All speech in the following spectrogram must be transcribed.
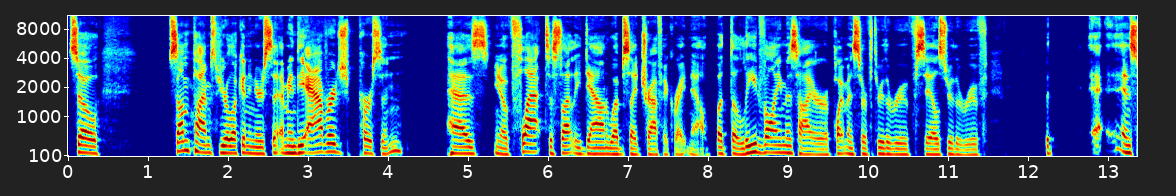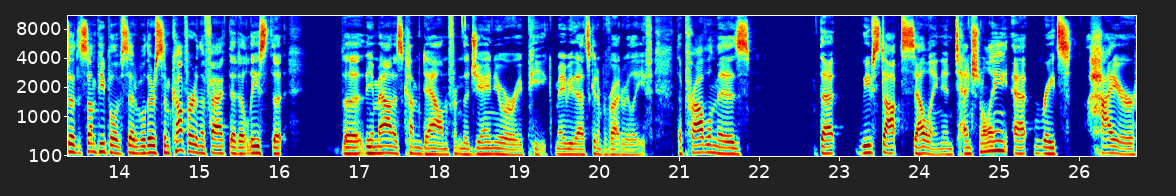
So sometimes you're looking and you're I mean, the average person has, you know, flat to slightly down website traffic right now, but the lead volume is higher, appointments are through the roof, sales through the roof But and so some people have said, well, there's some comfort in the fact that at least the the the amount has come down from the January peak. Maybe that's going to provide relief. The problem is that we've stopped selling intentionally at rates higher.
